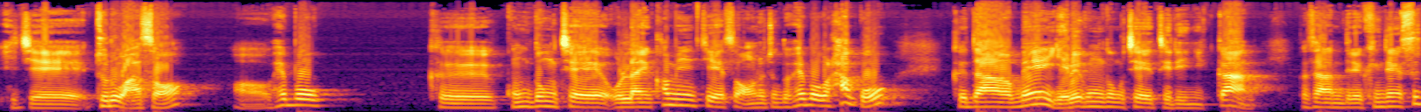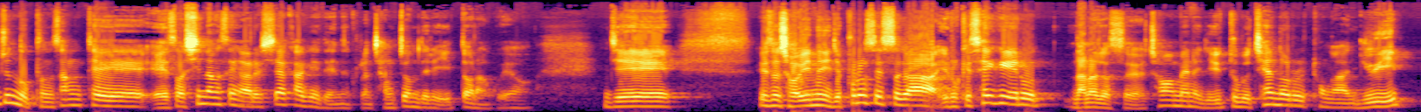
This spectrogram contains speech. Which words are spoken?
이제 들어와서 어, 회복 그 공동체 온라인 커뮤니티에서 어느 정도 회복을 하고 그 다음에 예배 공동체에 드리니까 그 사람들이 굉장히 수준 높은 상태에서 신앙생활을 시작하게 되는 그런 장점들이 있더라고요. 이제 그래서 저희는 이제 프로세스가 이렇게 세 개로 나눠졌어요. 처음에는 유튜브 채널을 통한 유입,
